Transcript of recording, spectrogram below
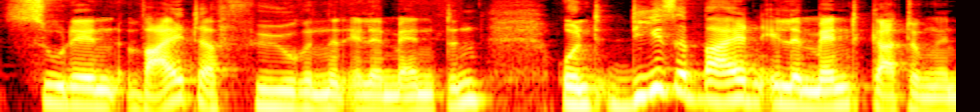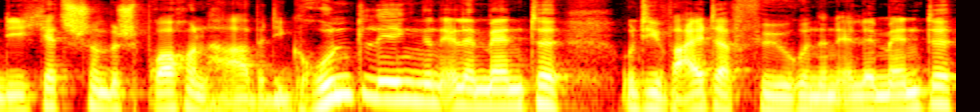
zu den weiterführenden Elementen. Und diese beiden Elementgattungen, die ich jetzt schon besprochen habe, die grundlegenden Elemente und die weiterführenden Elemente,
